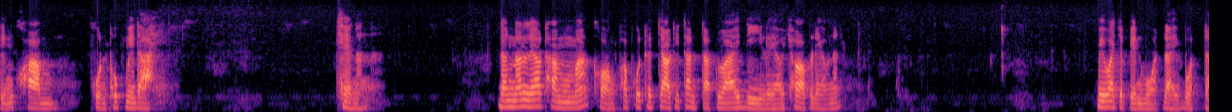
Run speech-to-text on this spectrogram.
ถึงความพ้นทุกข์ไม่ได้ดดังนั้นแล้วธรรมะของพระพุทธเจ้าที่ท่านตรัสไว้ดีแล้วชอบแล้วนั้น ไม่ว่าจะเป็นหมวดใดบทใด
